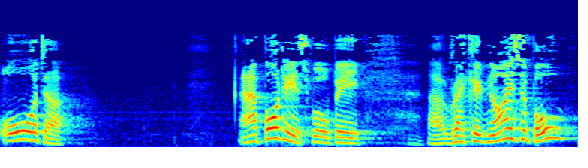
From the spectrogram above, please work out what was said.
order. Our bodies will be uh, recognizable.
